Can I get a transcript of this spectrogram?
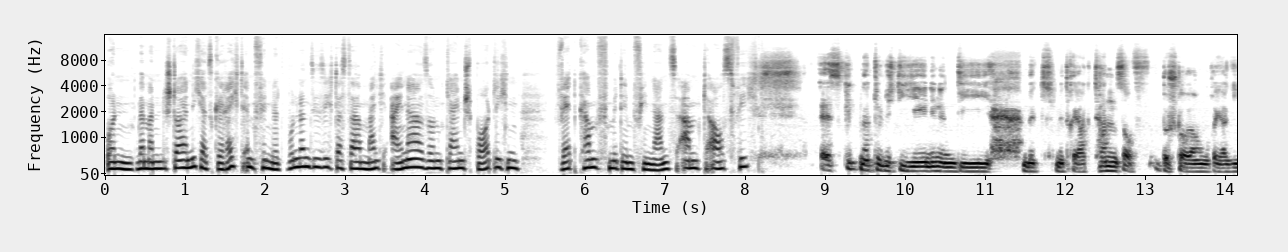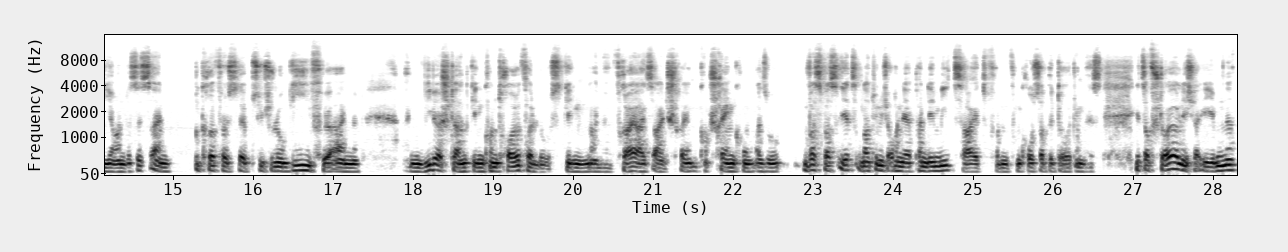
Und wenn man Steuern nicht als gerecht empfindet, wundern Sie sich, dass da manch einer so einen kleinen sportlichen Wettkampf mit dem Finanzamt ausficht? Es gibt natürlich diejenigen, die mit, mit Reaktanz auf Besteuerung reagieren. Das ist ein Begriff aus der Psychologie für einen, einen Widerstand gegen Kontrollverlust, gegen eine Freiheitseinschränkung. Also was, was jetzt natürlich auch in der Pandemiezeit von, von großer Bedeutung ist. Jetzt auf steuerlicher Ebene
